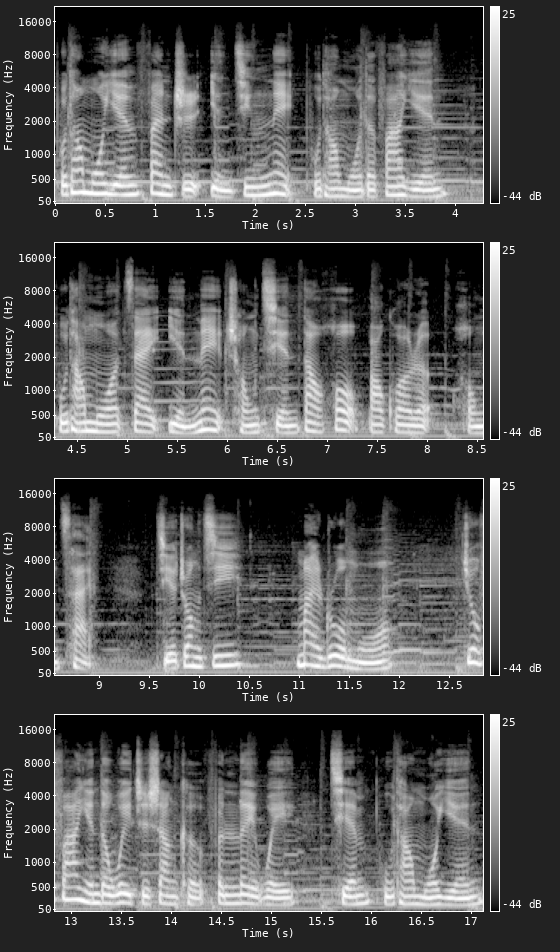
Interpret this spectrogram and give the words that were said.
葡萄膜炎泛指眼睛内葡萄膜的发炎。葡萄膜在眼内从前到后包括了红彩、睫状肌、脉络膜。就发炎的位置上，可分类为前葡萄膜炎、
